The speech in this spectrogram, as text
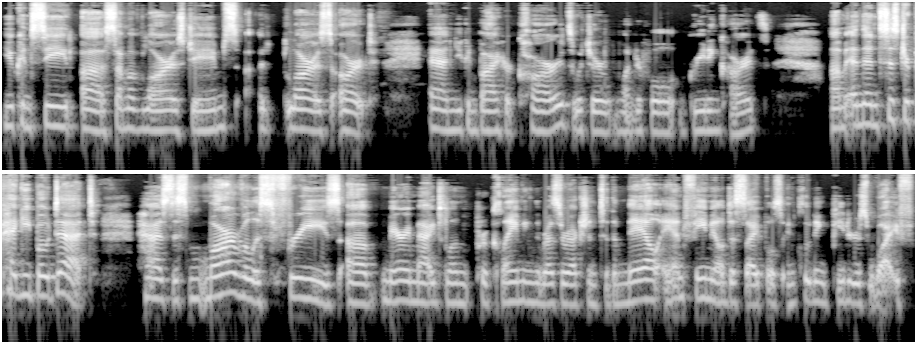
you can see uh, some of Laura's James uh, Laura's art, and you can buy her cards, which are wonderful greeting cards. Um, and then Sister Peggy Baudet has this marvelous frieze of Mary Magdalene proclaiming the resurrection to the male and female disciples, including Peter's wife.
